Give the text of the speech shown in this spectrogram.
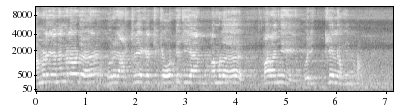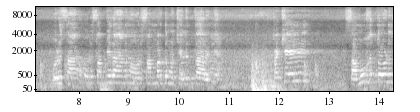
നമ്മുടെ ജനങ്ങളോട് ഒരു രാഷ്ട്രീയ കക്ഷിക്ക് വോട്ട് ചെയ്യാൻ നമ്മൾ പറഞ്ഞ് ഒരിക്കലും ഒരു ഒരു സംവിധാനമോ ഒരു സമ്മർദ്ദമോ ചെലുത്താറില്ല. പക്ഷേ സമൂഹത്തോടും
